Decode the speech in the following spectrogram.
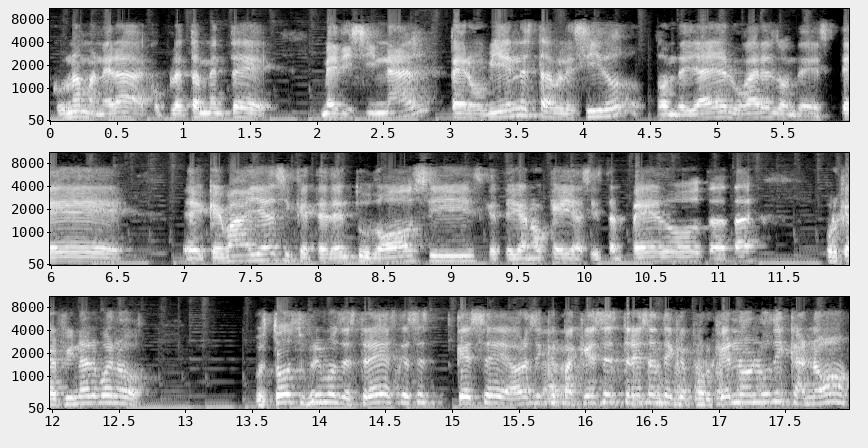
con una manera completamente medicinal, pero bien establecido, donde ya haya lugares donde esté, eh, que vayas y que te den tu dosis, que te digan, ok, así está el pedo, ta, ta. Porque al final, bueno, pues todos sufrimos de estrés, que ese, que ese, ahora sí que para qué se estresan de que por qué no lúdica no,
